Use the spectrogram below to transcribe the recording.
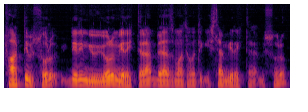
Farklı bir soru. Dediğim gibi yorum gerektiren, biraz matematik işlem gerektiren bir soru.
